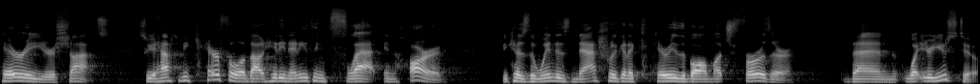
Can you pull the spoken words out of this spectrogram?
carry your shots. So you have to be careful about hitting anything flat and hard because the wind is naturally going to carry the ball much further than what you're used to.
